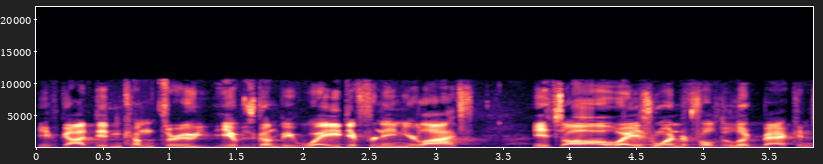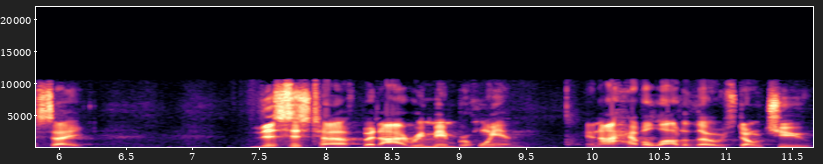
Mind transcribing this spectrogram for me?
if God didn't come through, it was going to be way different in your life, it's always wonderful to look back and say, This is tough, but I remember when. And I have a lot of those, don't you?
